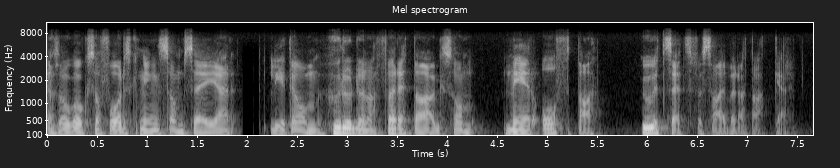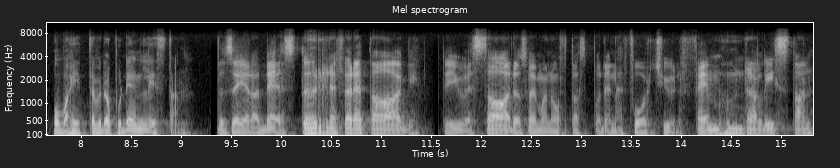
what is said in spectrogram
Jag såg också forskning som säger lite om hurudana företag som mer ofta utsätts för cyberattacker. Och vad hittar vi då på den listan? Det säger att det är större företag. Det är i USA då så är man oftast på den här Fortune 500-listan.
